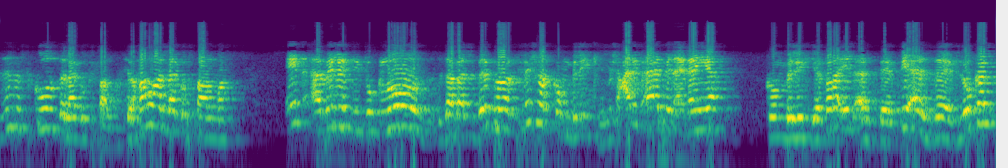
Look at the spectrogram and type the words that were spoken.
this is called لاجوفتالمس يبقى ما هو اللاجوفتالمس inability to close the palpebral fissure completely. مش عارف اقفل عينيا completely. يا ترى إيه الأسباب؟ في أسباب local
